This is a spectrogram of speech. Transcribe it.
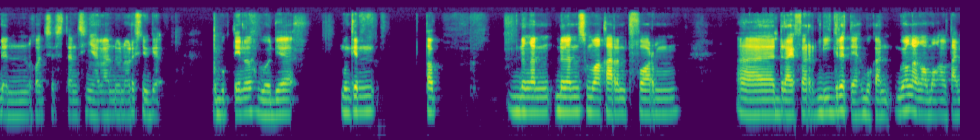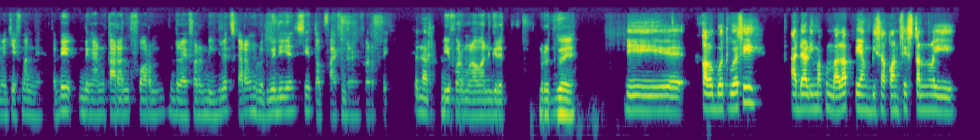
dan konsistensinya Lando Norris juga ngebuktiin lah bahwa dia mungkin top dengan dengan semua current form uh, driver di grid ya, bukan gue nggak ngomong all time achievement ya, tapi dengan current form driver di grid sekarang menurut gue dia sih top 5 driver sih. Benar. Di Formula One grid menurut gue ya. Di kalau buat gue sih ada lima pembalap yang bisa consistently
